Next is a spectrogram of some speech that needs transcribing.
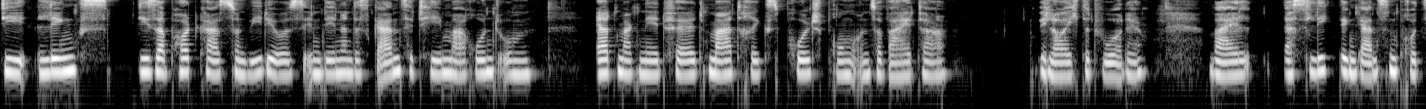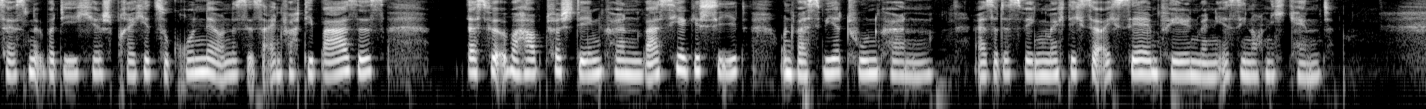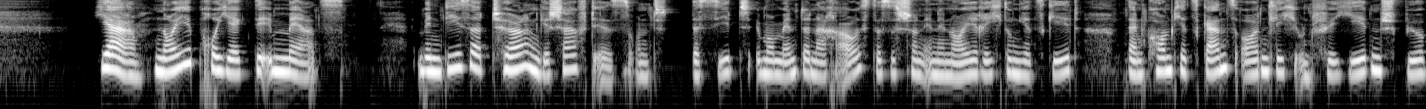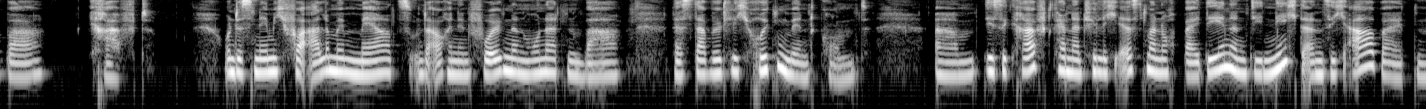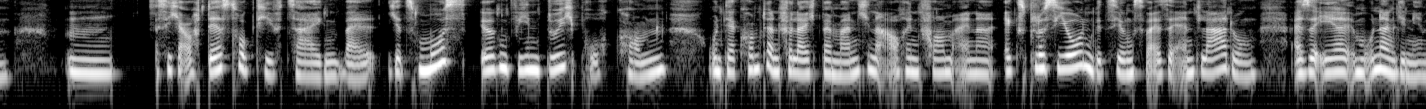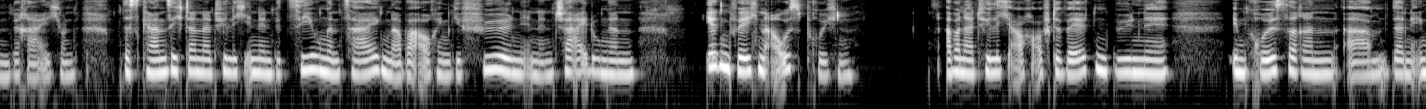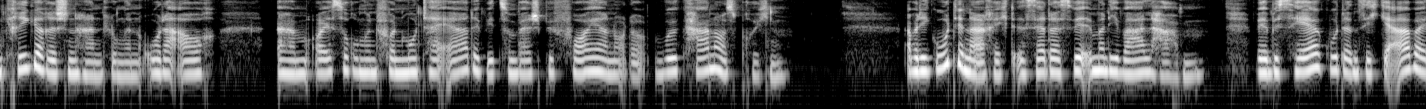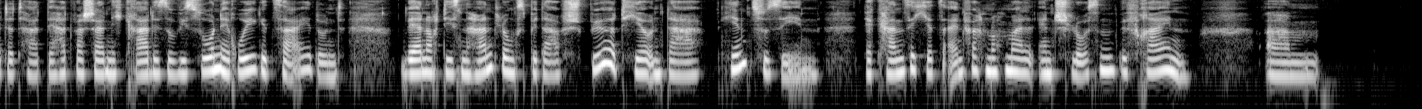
die Links dieser Podcasts und Videos, in denen das ganze Thema rund um Erdmagnetfeld, Matrix, Polsprung und so weiter beleuchtet wurde, weil das liegt den ganzen Prozessen, über die ich hier spreche, zugrunde und es ist einfach die Basis, dass wir überhaupt verstehen können, was hier geschieht und was wir tun können. Also deswegen möchte ich sie euch sehr empfehlen, wenn ihr sie noch nicht kennt. Ja, neue Projekte im März. Wenn dieser Turn geschafft ist, und das sieht im Moment danach aus, dass es schon in eine neue Richtung jetzt geht, dann kommt jetzt ganz ordentlich und für jeden spürbar Kraft. Und das nehme ich vor allem im März und auch in den folgenden Monaten wahr, dass da wirklich Rückenwind kommt. Ähm, diese Kraft kann natürlich erstmal noch bei denen, die nicht an sich arbeiten, mh, mm, sich auch destruktiv zeigen, weil jetzt muss irgendwie ein Durchbruch kommen und der kommt dann vielleicht bei manchen auch in Form einer Explosion bzw. Entladung, also eher im unangenehmen Bereich. Und das kann sich dann natürlich in den Beziehungen zeigen, aber auch in Gefühlen, in Entscheidungen, irgendwelchen Ausbrüchen, aber natürlich auch auf der Weltenbühne, im größeren, ähm, dann in kriegerischen Handlungen oder auch ähm, Äußerungen von Mutter Erde, wie zum Beispiel Feuern oder Vulkanausbrüchen. Aber die gute Nachricht ist ja, dass wir immer die Wahl haben. Wer bisher gut an sich gearbeitet hat, der hat wahrscheinlich gerade sowieso eine ruhige Zeit und wer noch diesen Handlungsbedarf spürt, hier und da hinzusehen, der kann sich jetzt einfach nochmal entschlossen befreien. Ähm,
